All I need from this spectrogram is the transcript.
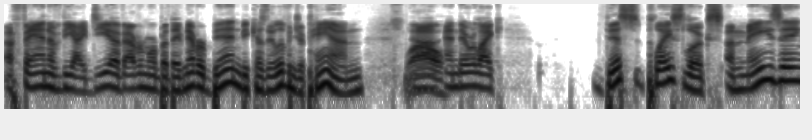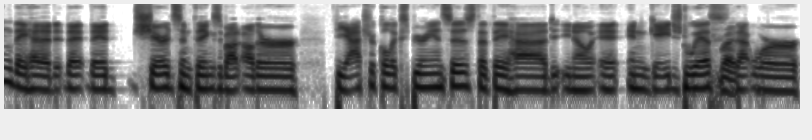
a fan of the idea of Evermore, but they've never been because they live in Japan. Wow! Uh, and they were like, "This place looks amazing." They had they, they had shared some things about other theatrical experiences that they had, you know, I- engaged with Right. that were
